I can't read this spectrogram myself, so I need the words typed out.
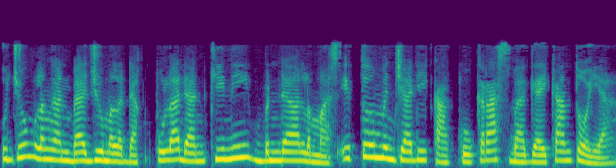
Ujung lengan baju meledak pula dan kini benda lemas itu menjadi kaku keras bagaikan toya.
